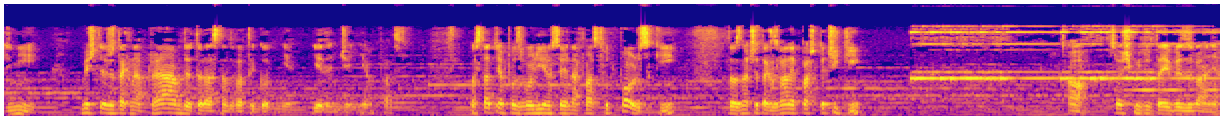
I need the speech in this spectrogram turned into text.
dni. Myślę, że tak naprawdę to raz na dwa tygodnie, jeden dzień jem fast food. Ostatnio pozwoliłem sobie na fast food polski, to znaczy tak zwane paszteciki. O, coś mi tutaj wyzwania.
